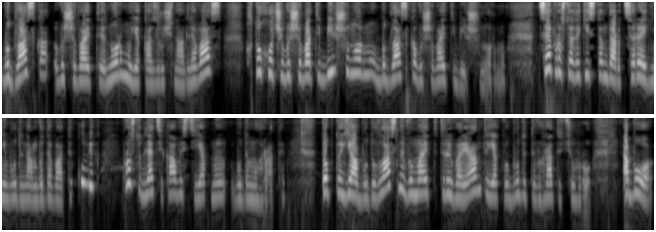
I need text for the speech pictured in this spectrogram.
будь ласка, вишивайте норму, яка зручна для вас. Хто хоче вишивати більшу норму, будь ласка, вишивайте більшу норму. Це просто такий стандарт, середній буде нам видавати кубик, просто для цікавості, як ми будемо грати. Тобто я буду власне, ви маєте три варіанти, як ви будете грати цю гру. Або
